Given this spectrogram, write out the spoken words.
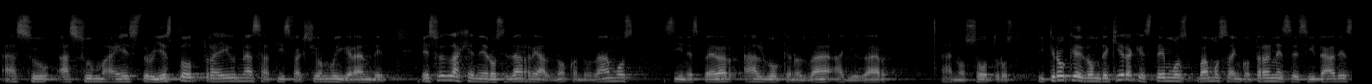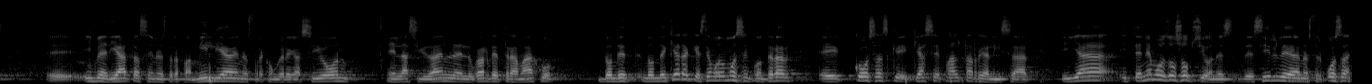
a su, a su maestro. Y esto trae una satisfacción muy grande. Eso es la generosidad real, ¿no? Cuando damos sin esperar algo que nos va a ayudar a nosotros. Y creo que donde quiera que estemos vamos a encontrar necesidades eh, inmediatas en nuestra familia, en nuestra congregación, en la ciudad, en el lugar de trabajo, donde, quiera que estemos vamos a encontrar eh, cosas que, que, hace falta realizar. Y ya y tenemos dos opciones, decirle a nuestra esposa,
